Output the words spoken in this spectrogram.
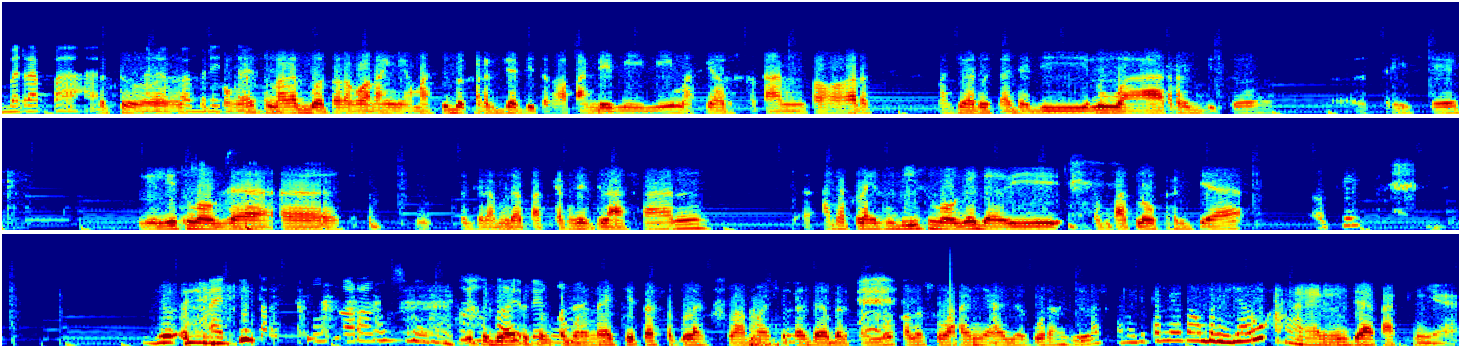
beberapa betul. beberapa berita Pokoknya semangat buat orang-orang yang masih bekerja di tengah pandemi ini, masih harus ke kantor, masih harus ada di luar gitu. Eh, Stay safe. Lili semoga se- segera mendapatkan kejelasan. Ada plan B semoga dari tempat lo kerja. Oke. Terjang orang sumpah itu dia perdana kita setelah selama kita udah bertemu kalau suaranya agak kurang jelas karena kita memang berjauhan jaraknya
